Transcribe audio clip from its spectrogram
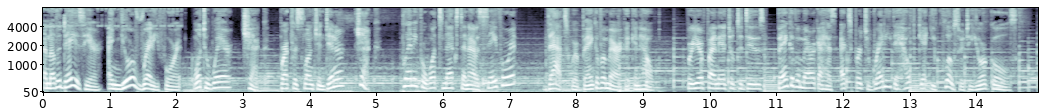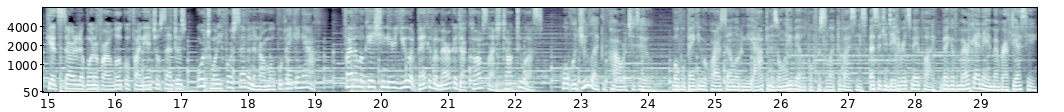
Another day is here, and you're ready for it. What to wear? Check. Breakfast, lunch, and dinner? Check. Planning for what's next and how to save for it? That's where Bank of America can help. For your financial to-dos, Bank of America has experts ready to help get you closer to your goals. Get started at one of our local financial centers or 24-7 in our mobile banking app. Find a location near you at bankofamerica.com slash talk to us. What would you like the power to do? Mobile banking requires downloading the app and is only available for select devices. Message and data rates may apply. Bank of America and a member FDIC.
